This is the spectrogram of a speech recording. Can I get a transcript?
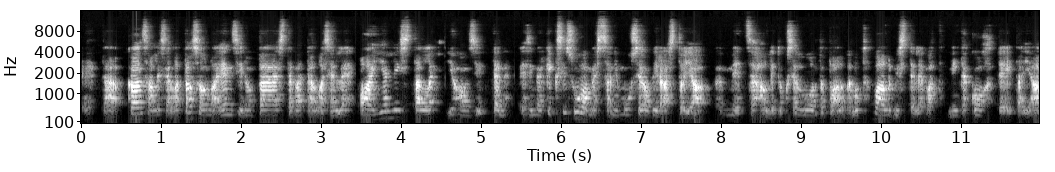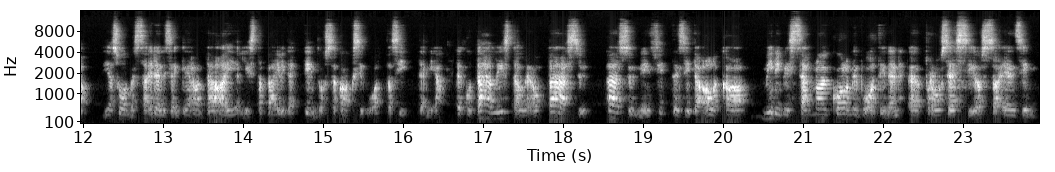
että kansallisella tasolla ensin on päästävä tällaiselle aielistalle, johon sitten esimerkiksi Suomessa niin museovirasto ja Metsähallituksen luontopalvelut valmistelevat niitä kohteita. Ja, ja Suomessa edellisen kerran tämä aielista päivitettiin tuossa kaksi vuotta sitten. Ja kun tähän listalle on päässyt, päässyt, niin sitten siitä alkaa minimissään noin kolmivuotinen prosessi, jossa ensin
